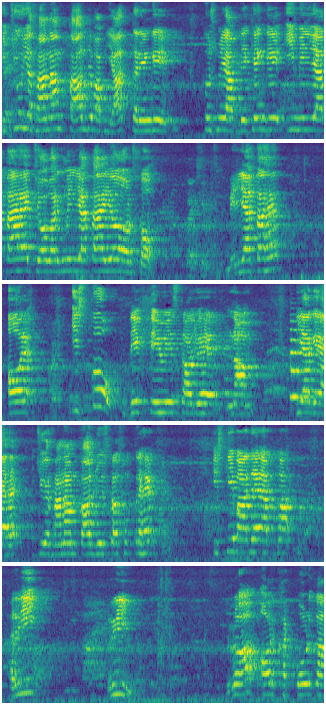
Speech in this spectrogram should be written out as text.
इचु यसानाम ताल जब आप याद करेंगे तो उसमें आप देखेंगे, ई मिल जाता है, चौ वर्ग मिल जाता है, य और सौ। मिल जाता है। और इसको देखते हुए इसका जो है नाम दिया गया है। इचु यसानाम ताल जो इसका सूत्र है। इसके बाद है आपका री री, र और खटकोण का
